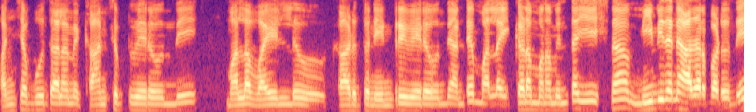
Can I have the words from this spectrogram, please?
పంచభూతాలు అనే కాన్సెప్ట్ వేరే ఉంది. మళ్ళీ వైల్డ్ కార్డుతో ఎంట్రీ వేరే ఉంది. అంటే మళ్ళీ ఇక్కడ మనం ఎంత చేసినా మీ మీదనే ఆధారపడి ఉంది.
